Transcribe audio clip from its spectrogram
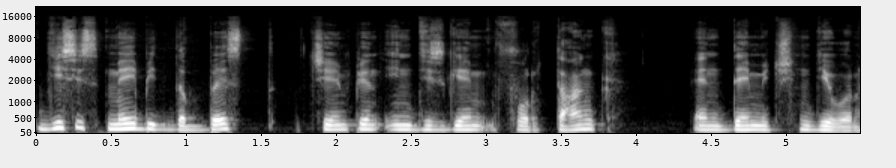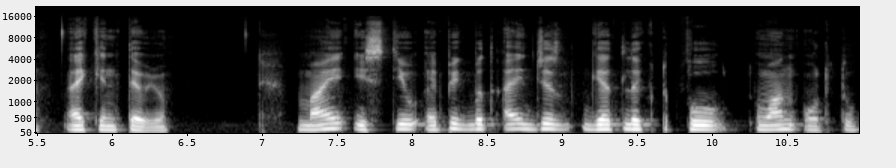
this is maybe the best champion in this game for tank and damage dealer, I can tell you. My is still epic, but I just get like to pull one or two.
